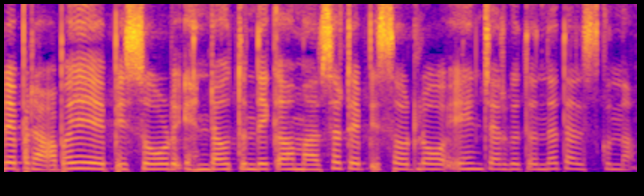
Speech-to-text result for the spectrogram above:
రేపు రాబోయే ఎపిసోడ్ ఎండ్ అవుతుంది. ఇక మరుసటి ఎపిసోడ్లో ఏం జరుగుతుందో తెలుసుకుందాం.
